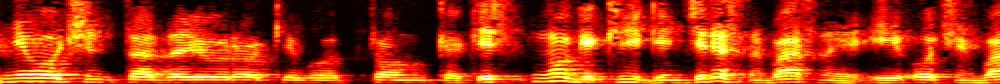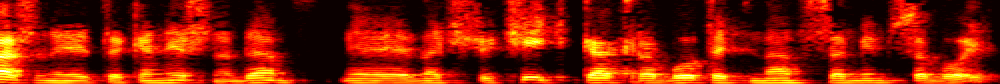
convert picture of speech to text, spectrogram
не очень-то даю уроки вот в том, как... Есть многие книги интересные, важные и очень важные, это, конечно, да, э, значит, учить, как работать над самим собой.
